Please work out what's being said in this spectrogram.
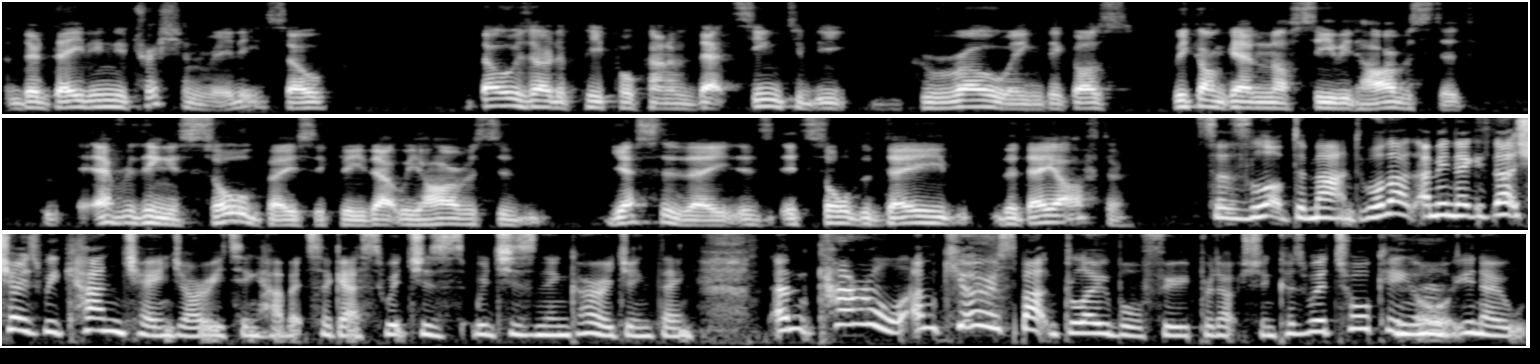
their daily nutrition really. So those are the people kind of that seem to be growing because we can't get enough seaweed harvested everything is sold basically that we harvested yesterday. It's, it's sold the day the day after. So there's a lot of demand. Well, that I mean that shows we can change our eating habits, I guess, which is which is an encouraging thing. Um, Carol, I'm curious about global food production because we're talking, mm-hmm. or you know,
